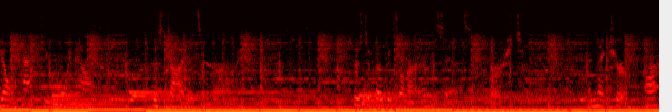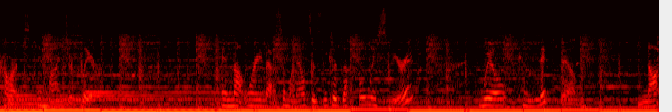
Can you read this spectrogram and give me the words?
Don't have to point out the sty that's in their eye. Supposed to focus on our own sins first and make sure our hearts and minds are clear and not worry about someone else's because the Holy Spirit will convict them, not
